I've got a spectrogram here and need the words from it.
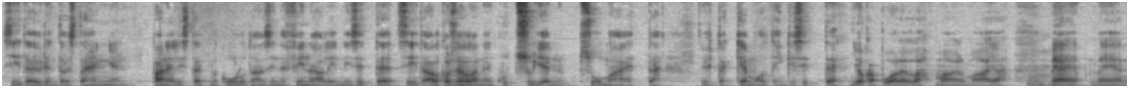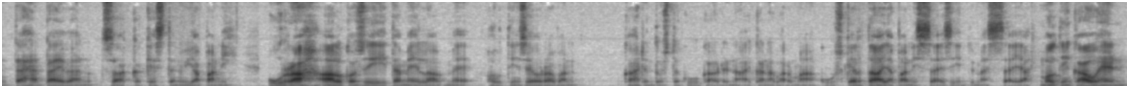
siitä 11 hengen paneelista, että me kuulutaan sinne finaaliin, niin sitten siitä alkoi sellainen kutsujen suma, että yhtäkkiä me oltiinkin sitten joka puolella maailmaa ja mm. meidän, meidän tähän päivään saakka kestänyt Japani ura alkoi siitä. Meillä me oltiin seuraavan 12 kuukauden aikana varmaan kuusi kertaa Japanissa esiintymässä ja me oltiin kauhean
